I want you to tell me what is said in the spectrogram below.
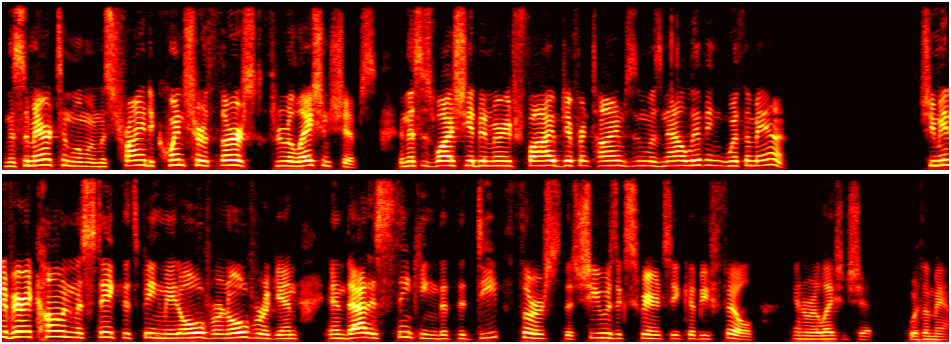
And the Samaritan woman was trying to quench her thirst through relationships. And this is why she had been married five different times and was now living with a man. She made a very common mistake that's being made over and over again, and that is thinking that the deep thirst that she was experiencing could be filled in a relationship with a man.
